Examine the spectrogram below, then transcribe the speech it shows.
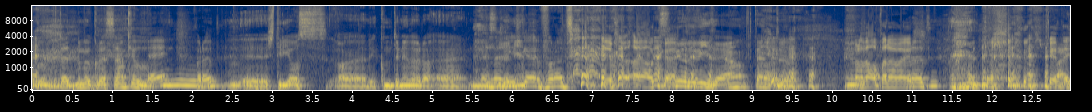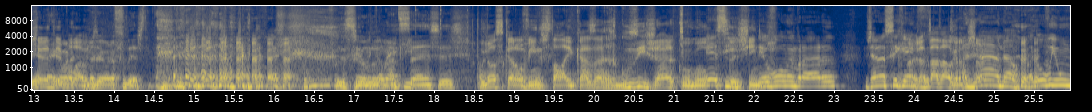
importante no meu coração, que ele É, eh, estreou-se eh, como treinador eh, na Na risca, pronto. Ah, Subiu ok. a divisão, portanto... Perdão, parabéns. pronto. Pedro, Ah, deixa-lhe a tua agora- palavra. Mas agora fodeste. Esse gol do Renato. Sanches. O nosso caro ouvinte está lá em casa a regozijar com o gol É do assim, Sanchinhos. eu vou lembrar, já não sei quem. Ah, já está a dar o grande choque. Não, não. Houve um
